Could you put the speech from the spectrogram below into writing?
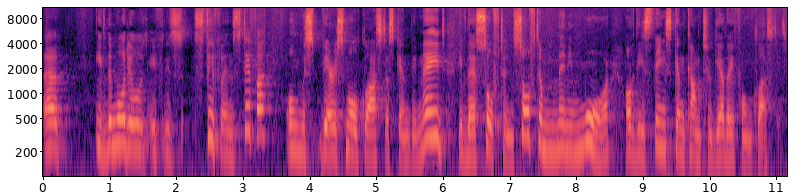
uh, if the modulus if it's stiffer and stiffer, almost very small clusters can be made. If they're softer and softer, many more of these things can come together, and form clusters.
